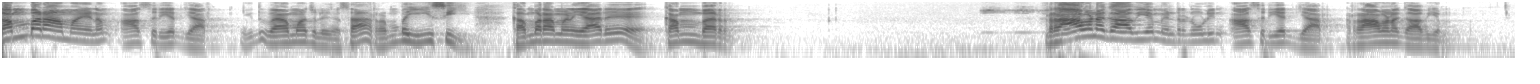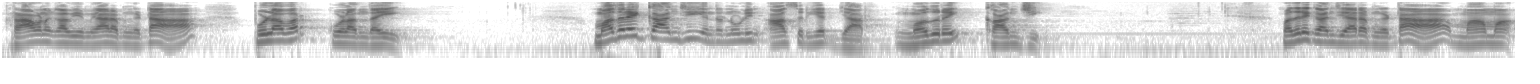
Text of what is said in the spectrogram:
கம்பராமாயணம் ஆசிரியர் யார்? இது வேகமாக சொல்லுங்கள் சார் ரொம்ப ஈஸி கம்பராமாயணம் யார்? கம்பர். ராவணகாவியம் என்ற நூலின் ஆசிரியர் யார்? ராவணகாவியம். ராவணகாவியம் யார் அப்படின்னு கேட்டால் புலவர் குழந்தை. மதுரை காஞ்சி என்ற நூலின் ஆசிரியர் யார்? மதுரை காஞ்சி. மதுரை காஞ்சி யார் அப்படின்னு கேட்டால் மாமா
